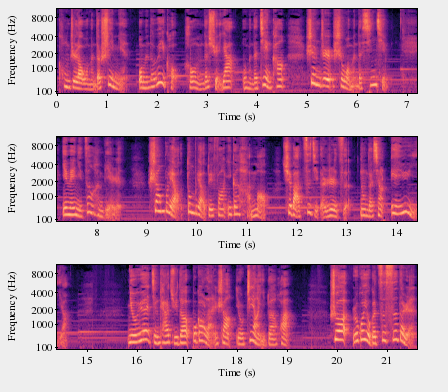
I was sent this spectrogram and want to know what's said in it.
控制了我们的睡眠、我们的胃口和我们的血压、我们的健康，甚至是我们的心情。因为你憎恨别人，伤不了、动不了对方一根汗毛。却把自己的日子弄得像炼狱一样。纽约警察局的布告栏上有这样一段话，说：“如果有个自私的人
